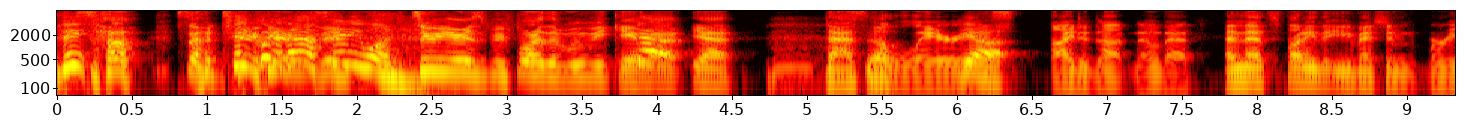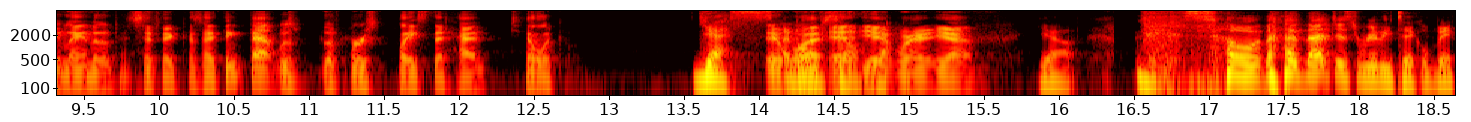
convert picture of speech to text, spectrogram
They- so so two could have years asked anyone. Two years before the movie came Yeah. out. Yeah. That's So, hilarious. yeah. I did not know that. And that's funny that you mentioned Marine Land of the Pacific because I think that was the first place that had Tilikum. Yes, It I was so. it- yeah, where yeah. Yeah. so that, that just really tickled me.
